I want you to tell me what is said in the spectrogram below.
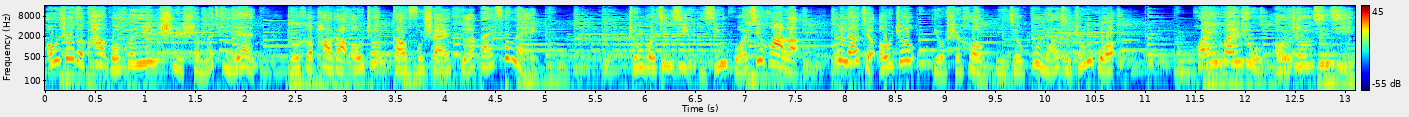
欧洲的跨国婚姻是什么体验？如何泡到欧洲高富帅和白富美？中国经济已经国际化了，不了解欧洲，有时候你就不了解中国。欢迎关注《欧洲经济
